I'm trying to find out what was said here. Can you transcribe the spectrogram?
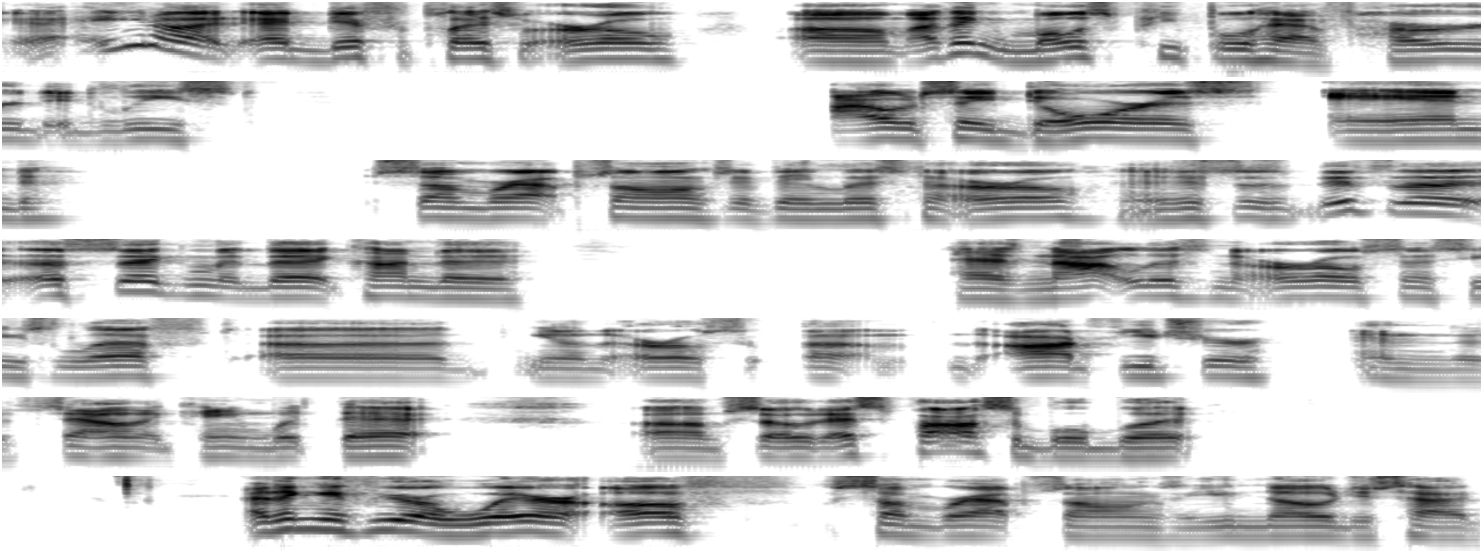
eh, you know, at, at different place with Earl. Um, I think most people have heard at least, I would say, Doris and some rap songs if they listen to Earl. And this is this is a, a segment that kind of has not listened to Earl since he's left. Uh, you know, the Earl's um, the Odd Future, and the sound that came with that. Um, so that's possible, but I think if you're aware of some rap songs, you know just how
